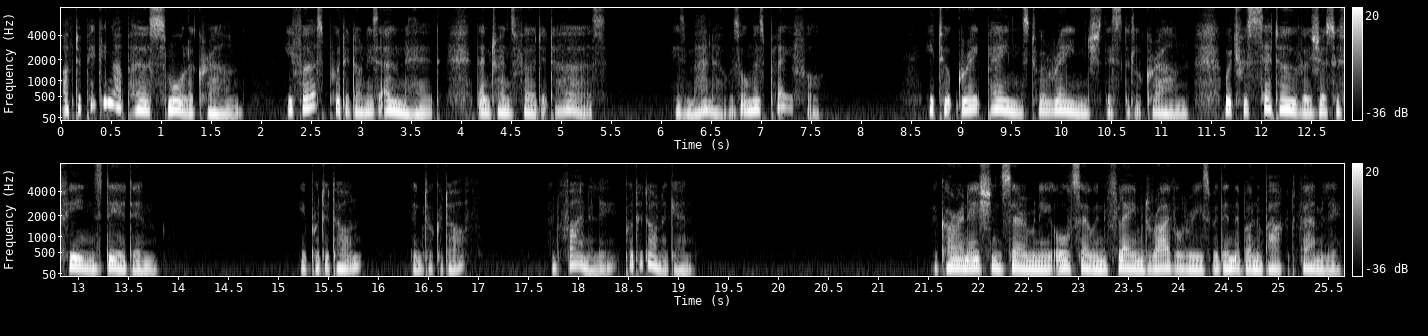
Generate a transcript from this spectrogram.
After picking up her smaller crown, he first put it on his own head, then transferred it to hers. His manner was almost playful. He took great pains to arrange this little crown, which was set over Josephine's diadem. He put it on, then took it off, and finally put it on again. The coronation ceremony also inflamed rivalries within the Bonaparte family.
